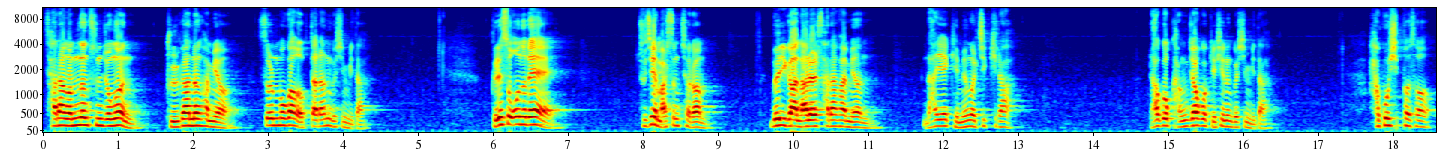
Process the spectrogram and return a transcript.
사랑 없는 순종은 불가능하며 쓸모가 없다라는 것입니다. 그래서 오늘의 주제 말씀처럼 너희가 나를 사랑하면 나의 계명을 지키라 라고 강조하고 계시는 것입니다. 하고 싶어서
